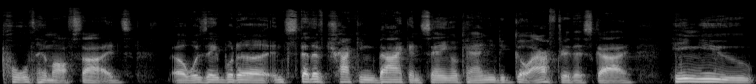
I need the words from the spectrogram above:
pulled him off sides. Uh, was able to instead of tracking back and saying, "Okay, I need to go after this guy," he knew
